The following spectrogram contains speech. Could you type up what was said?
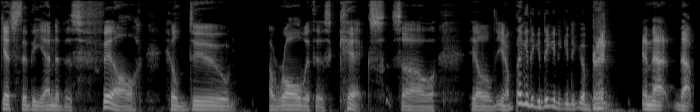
gets to the end of his fill, he'll do a roll with his kicks. So he'll, you know, and that that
